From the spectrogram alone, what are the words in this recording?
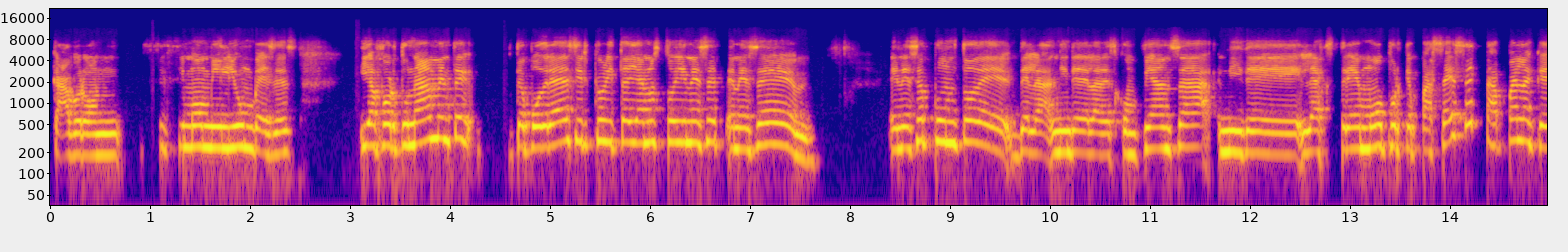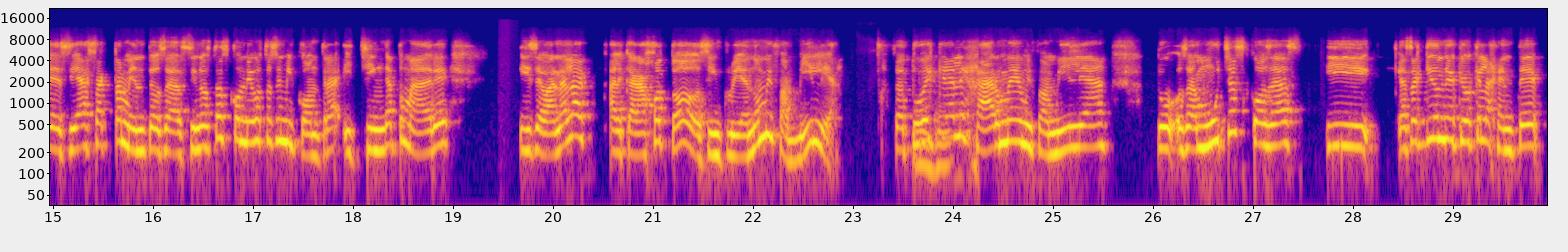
cabronísimo mil y un veces y afortunadamente te podría decir que ahorita ya no estoy en ese, en ese, en ese punto de, de, la, ni de la desconfianza, ni de la extremo, porque pasé esa etapa en la que decía exactamente, o sea, si no estás conmigo, estás en mi contra y chinga tu madre y se van a la, al carajo todos, incluyendo mi familia. O sea, tuve que alejarme de mi familia, o sea, muchas cosas y es aquí donde yo quiero que la gente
